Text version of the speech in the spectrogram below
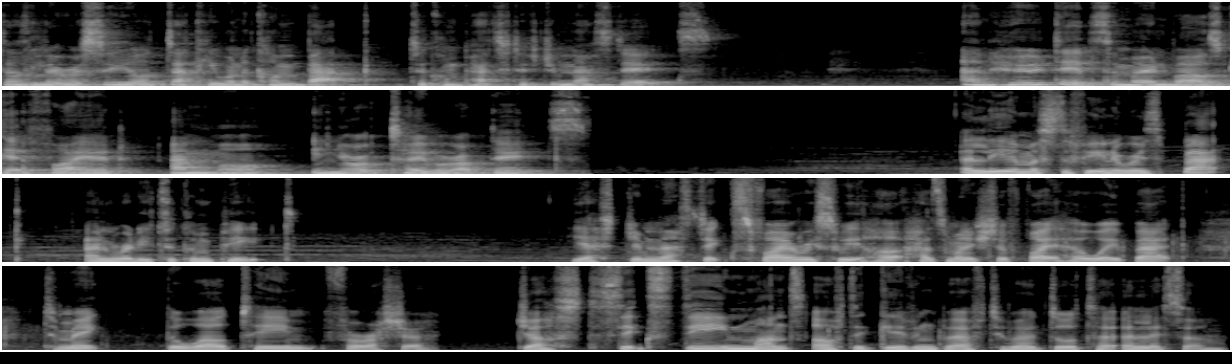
Does Larisa Iordache want to come back to competitive gymnastics? And who did Simone Biles get fired and more in your October updates? Aliya Mustafina is back and ready to compete. Yes, gymnastics' fiery sweetheart has managed to fight her way back to make the world team for Russia, just 16 months after giving birth to her daughter Alyssa.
